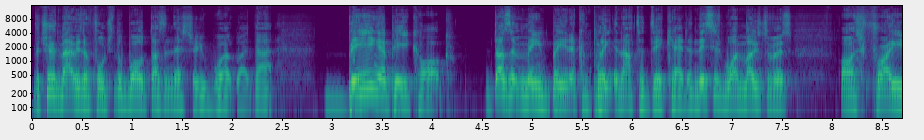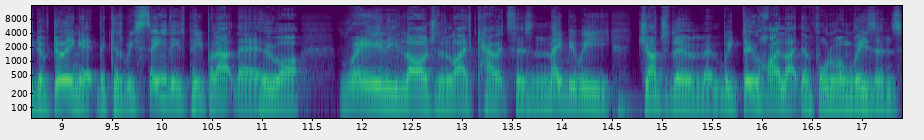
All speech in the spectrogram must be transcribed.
The truth matter is, unfortunately, the world doesn't necessarily work like that. Being a peacock doesn't mean being a complete and utter dickhead. And this is why most of us are afraid of doing it because we see these people out there who are really larger than life characters and maybe we judge them and we do highlight them for the wrong reasons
